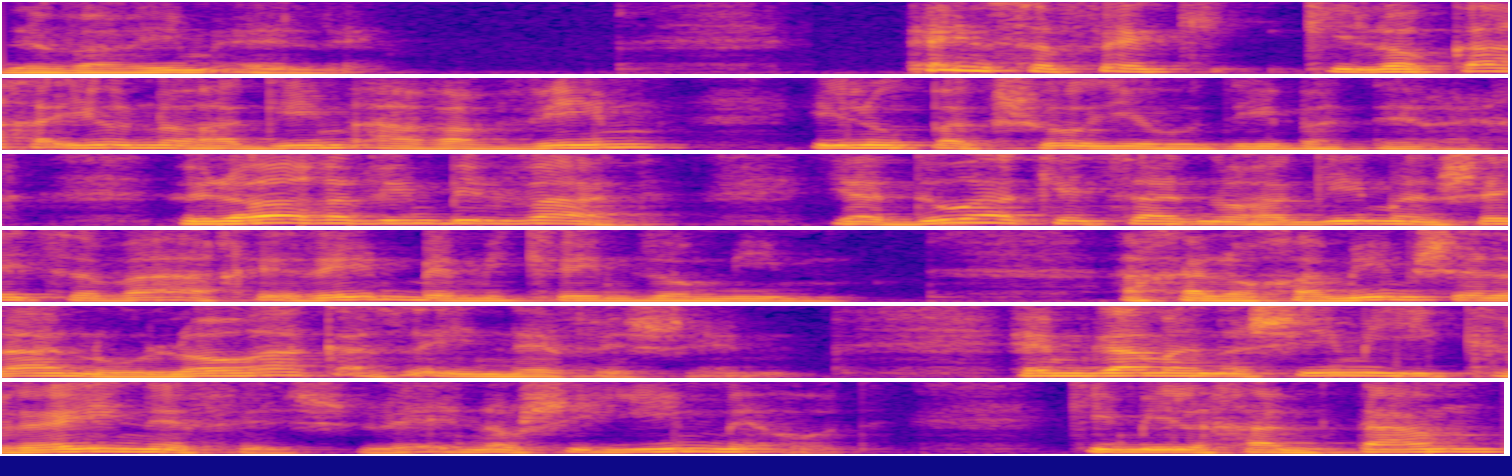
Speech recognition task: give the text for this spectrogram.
דברים אלה. אין ספק כי לא כך היו נוהגים ערבים אילו פגשו יהודי בדרך. ולא ערבים בלבד, ידוע כיצד נוהגים אנשי צבא אחרים במקרים דומים. אך הלוחמים שלנו לא רק עזי נפש הם, הם גם אנשים יקרי נפש ואנושיים מאוד, כי מלחמתם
